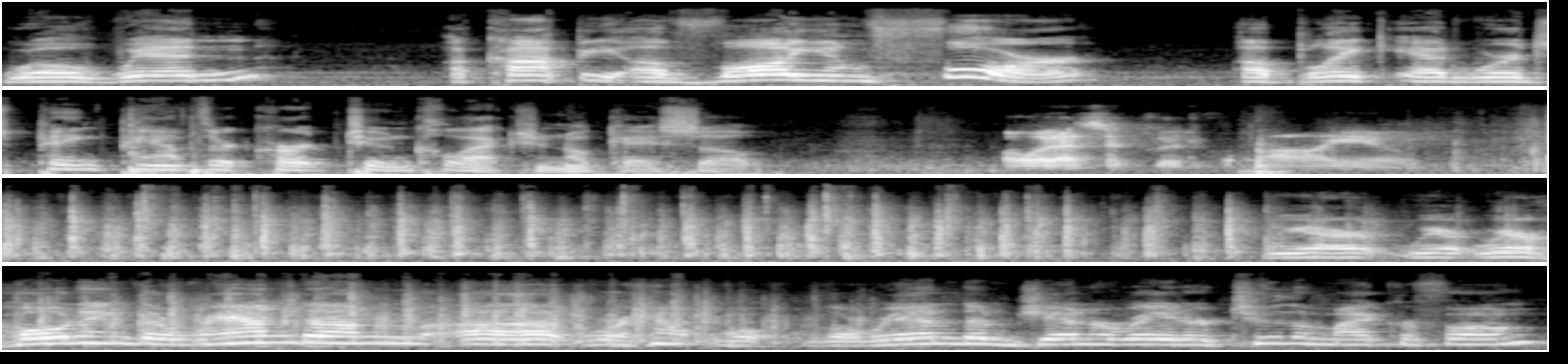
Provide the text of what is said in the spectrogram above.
will win a copy of Volume 4 of Blake Edwards' Pink Panther cartoon collection. Okay, so. Oh, that's a good volume. We are we're, we're holding the random uh, we're the random generator to the microphone.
